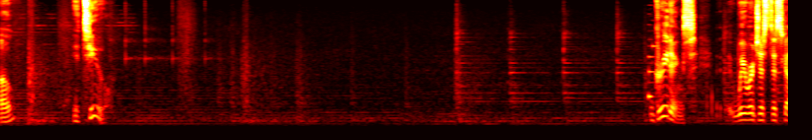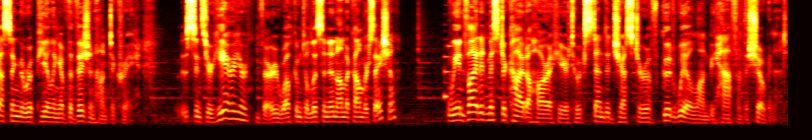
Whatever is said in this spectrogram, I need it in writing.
Oh? It's you. Greetings. We were just discussing the repealing of the Vision Hunt Decree. Since you're here, you're very welcome to listen in on the conversation. We invited Mr. Kaedehara here to extend a gesture of goodwill on behalf of the Shogunate.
